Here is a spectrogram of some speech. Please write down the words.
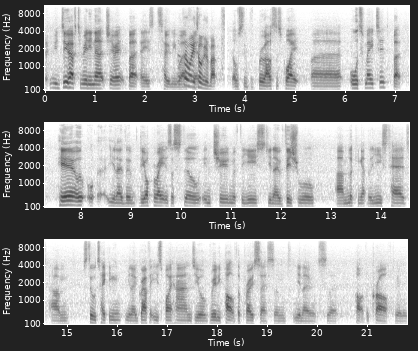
you do have to really nurture it, but it is totally I worth don't know what it. you're talking about. Obviously, the brew house is quite uh, automated, but here, uh, you know, the the operators are still in tune with the yeast. You know, visual, um, looking at the yeast head. Um, Still taking, you know, gravities by hand. You're really part of the process, and you know, it's uh, part of the craft, really.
